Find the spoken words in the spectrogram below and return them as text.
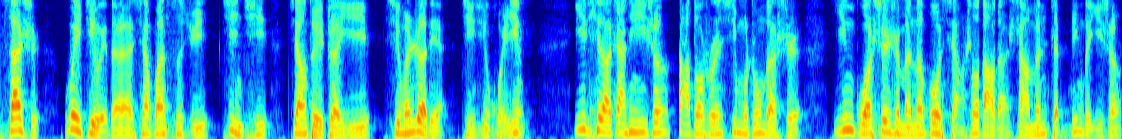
三是卫计委的相关司局近期将对这一新闻热点进行回应。一提到家庭医生，大多数人心目中的是英国绅士们能够享受到的上门诊病的医生，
